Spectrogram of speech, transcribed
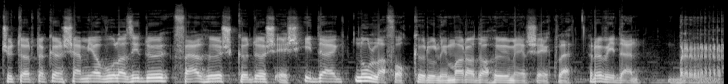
Csütörtökön sem javul az idő, felhős, ködös és hideg, nulla fok körüli marad a hőmérséklet. Röviden, brrr.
